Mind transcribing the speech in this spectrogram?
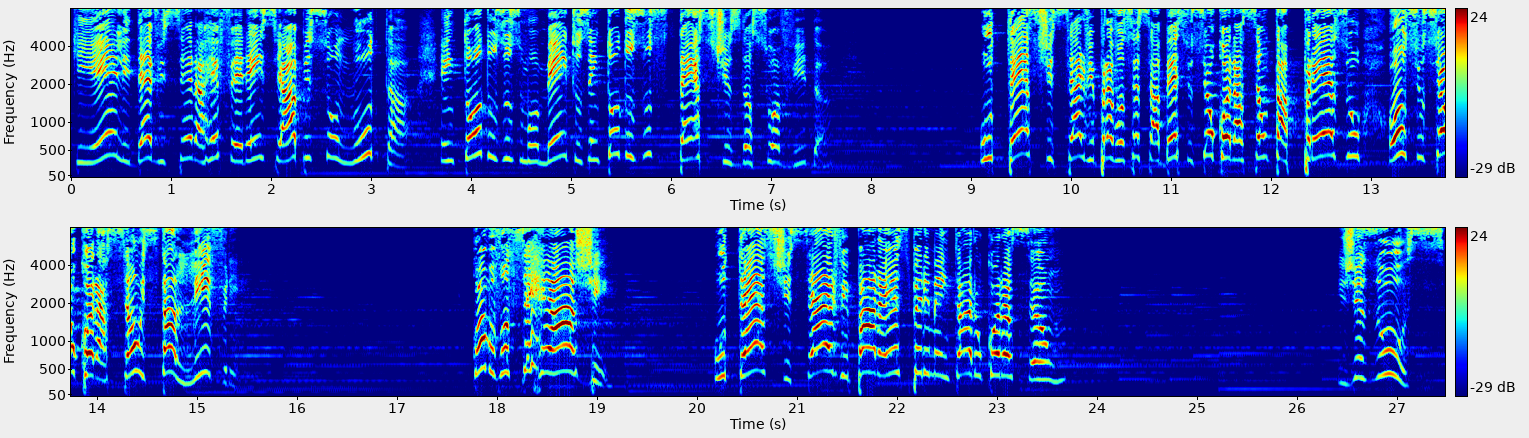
Que ele deve ser a referência absoluta em todos os momentos, em todos os testes da sua vida. O teste serve para você saber se o seu coração está preso ou se o seu coração está livre. Como você reage? O teste serve para experimentar o coração. E Jesus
